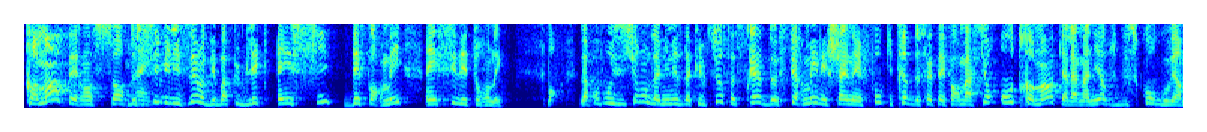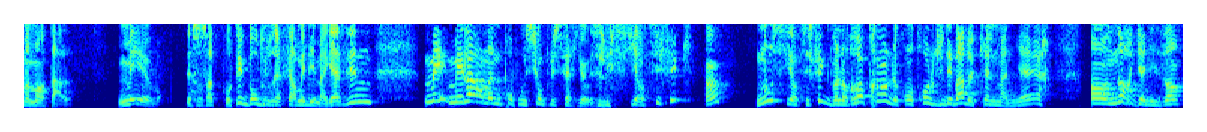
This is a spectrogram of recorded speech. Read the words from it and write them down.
Comment faire en sorte de civiliser un débat public ainsi déformé, ainsi détourné? La proposition de la ministre de la Culture, ce serait de fermer les chaînes info qui traitent de cette information autrement qu'à la manière du discours gouvernemental. Mais bon, laissons ça de côté. D'autres voudraient fermer des magazines. Mais, mais là, on a une proposition plus sérieuse. Les scientifiques, hein, nos scientifiques veulent reprendre le contrôle du débat de quelle manière? En organisant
